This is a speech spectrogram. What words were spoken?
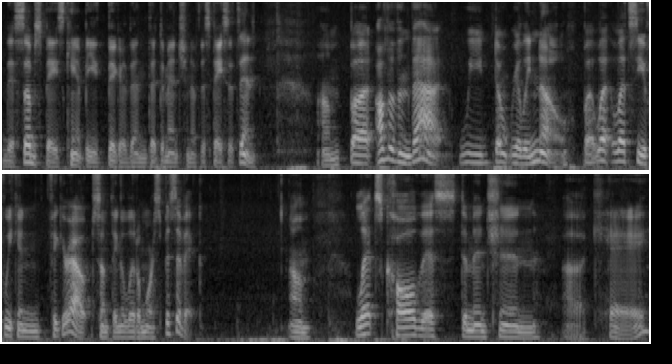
this subspace can't be bigger than the dimension of the space it's in. Um, but other than that, we don't really know. But let, let's see if we can figure out something a little more specific. Um, let's call this dimension uh, k,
